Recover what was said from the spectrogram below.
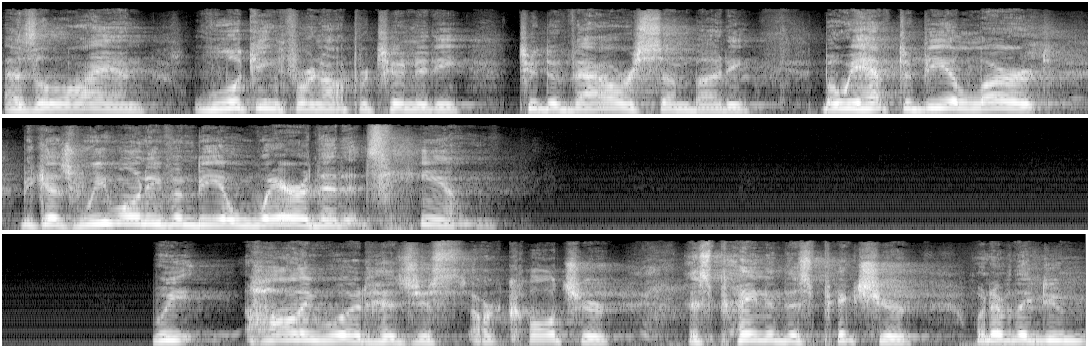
as a lion looking for an opportunity to devour somebody. But we have to be alert because we won't even be aware that it's him. We, Hollywood has just, our culture has painted this picture. Whenever they do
